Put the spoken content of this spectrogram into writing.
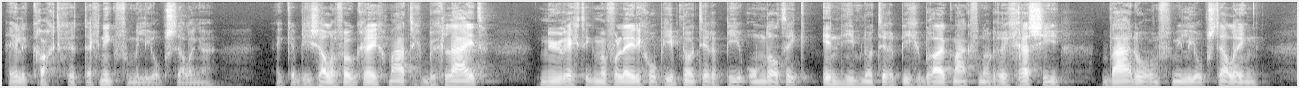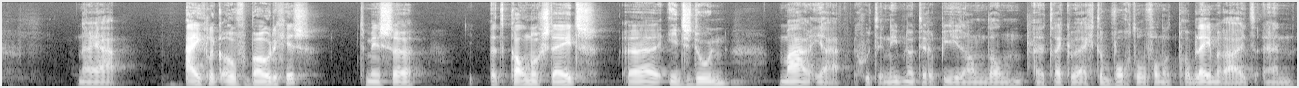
hele krachtige techniek, familieopstellingen. Ik heb die zelf ook regelmatig begeleid. Nu richt ik me volledig op hypnotherapie, omdat ik in hypnotherapie gebruik maak van een regressie, waardoor een familieopstelling, nou ja, eigenlijk overbodig is. Tenminste, het kan nog steeds uh, iets doen. Maar ja, goed, in hypnotherapie dan, dan uh, trekken we echt de wortel van het probleem eruit. En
